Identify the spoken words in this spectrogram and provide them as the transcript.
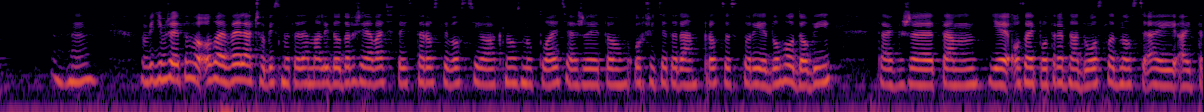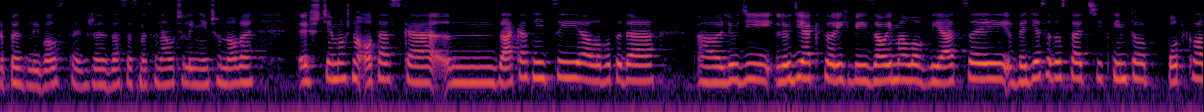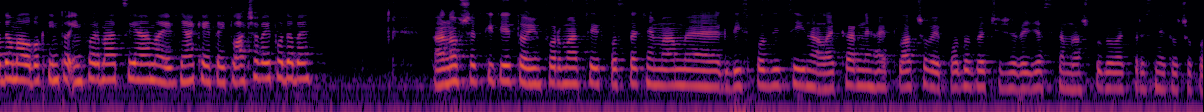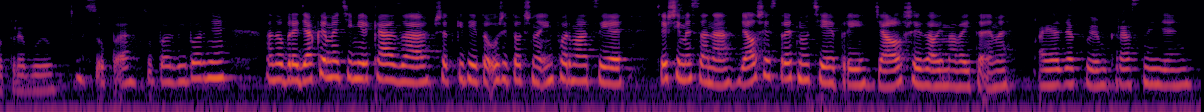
Uh-huh. Vidím, že je toho ozaj veľa, čo by sme teda mali dodržiavať v tej starostlivosti o aknóznu pleť a že je to určite teda proces, ktorý je dlhodobý, takže tam je ozaj potrebná dôslednosť aj, aj trpezlivosť, takže zase sme sa naučili niečo nové. Ešte možno otázka zákazníci, alebo teda ľudí, ľudia, ktorých by zaujímalo viacej, vedia sa dostať k týmto podkladom alebo k týmto informáciám aj v nejakej tej tlačovej podobe? Áno, všetky tieto informácie v podstate máme k dispozícii na lekárne aj v tlačovej podobe, čiže vedia si tam naštudovať presne to, čo potrebujú. Super, super, výborne. A dobre, ďakujeme ti Mirka za všetky tieto užitočné informácie. Tešíme sa na ďalšie stretnutie pri ďalšej zaujímavej téme. A ja ďakujem, krásny deň.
